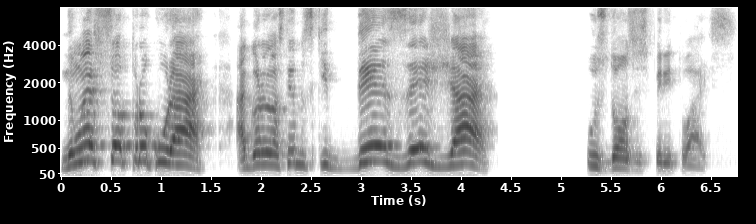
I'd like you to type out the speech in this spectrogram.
Não é só procurar, agora nós temos que desejar os dons espirituais.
